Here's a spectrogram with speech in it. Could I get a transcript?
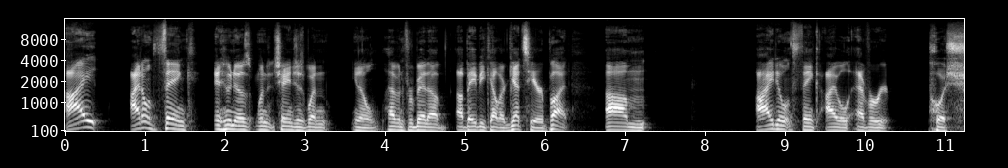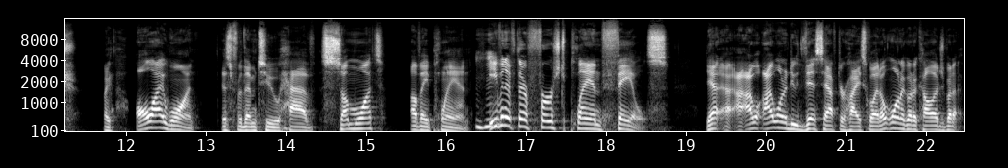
I I don't think, and who knows when it changes when you know, heaven forbid, a, a baby Keller gets here, but um, I don't think I will ever push. Like all I want is for them to have somewhat of a plan, even if their first plan fails. Yeah, I, I, I want to do this after high school. I don't want to go to college, but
